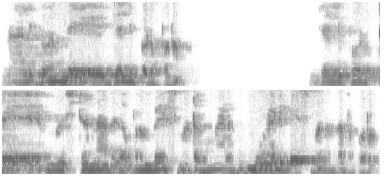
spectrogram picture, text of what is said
நாளைக்கு வந்து ஜல்லி போட போகிறோம் ஜல்லி போட்டு முடிச்சிட்டோன்னா அதுக்கப்புறம் பேஸ் மட்டும் மேலே மூணு அடி பேஸ் மட்டும் கட்ட போகிறோம்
